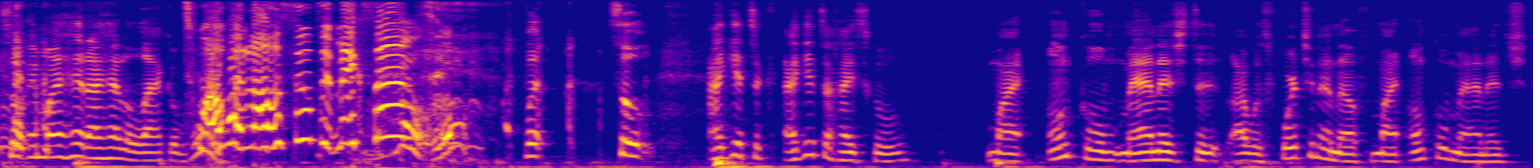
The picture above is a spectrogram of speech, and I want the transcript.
so in my head, I had a lack of twelve hundred dollar suits. It makes No, sense. no. But so I get to I get to high school. My uncle managed to. I was fortunate enough. My uncle managed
